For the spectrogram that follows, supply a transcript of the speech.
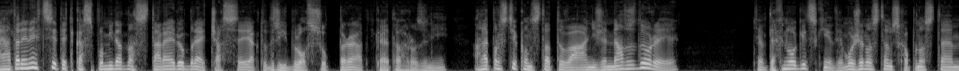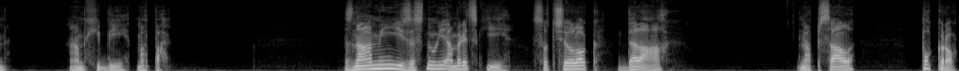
A já tady nechci teďka vzpomínat na staré dobré časy, jak to dřív bylo super a teďka je to hrozný, ale prostě konstatování, že navzdory těm technologickým vymoženostem, schopnostem nám chybí mapa. Známý zesnulý americký sociolog Belach napsal, pokrok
